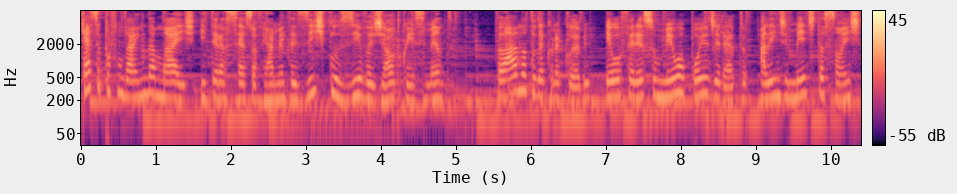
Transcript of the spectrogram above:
Quer se aprofundar ainda mais e ter acesso a ferramentas exclusivas de autoconhecimento? Lá no Tudo é Club, eu ofereço meu apoio direto, além de meditações,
